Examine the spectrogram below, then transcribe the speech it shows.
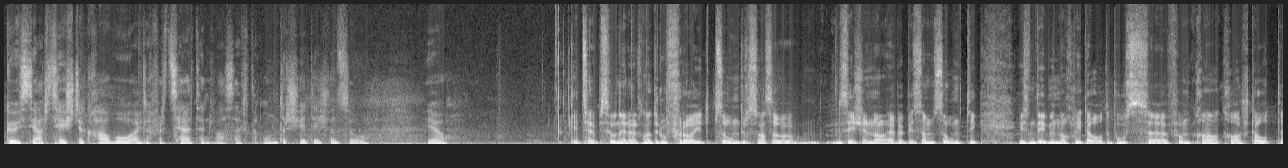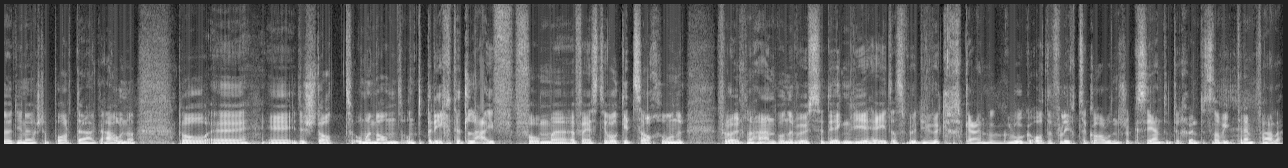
gewisse Artisten gehabt, die eigentlich erzählt haben, was eigentlich der Unterschied ist und so. Ja. Es etwas, wo ihr euch noch darauf freut, besonders? Also, es ist ja noch eben bis am Sonntag, seid immer noch ein bisschen da, der Bus äh, vom Kanal K steht äh, die nächsten paar Tage auch noch da äh, in der Stadt umeinander und berichtet live vom äh, Festival. Gibt es Sachen, die ihr für euch noch habt, wo ihr wisst irgendwie, hey, das würde ich wirklich gerne schauen oder vielleicht sogar, wo ihr schon gesehen habt und ihr könnt es noch weiterempfehlen?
